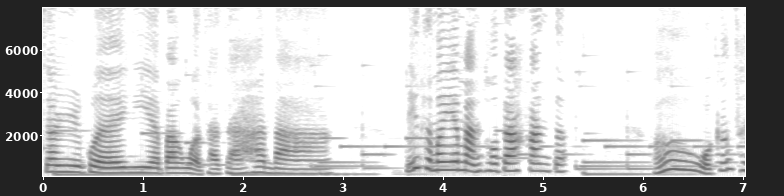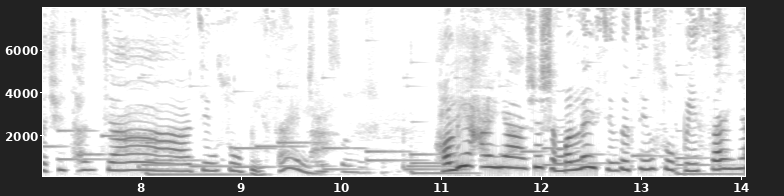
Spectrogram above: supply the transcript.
向日葵，你也帮我擦擦汗吧。你怎么也满头大汗的？哦，我刚才去参加竞速比赛了。好厉害呀！是什么类型的竞速比赛呀？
